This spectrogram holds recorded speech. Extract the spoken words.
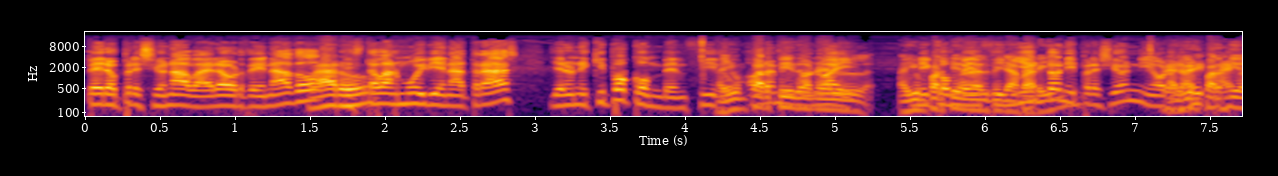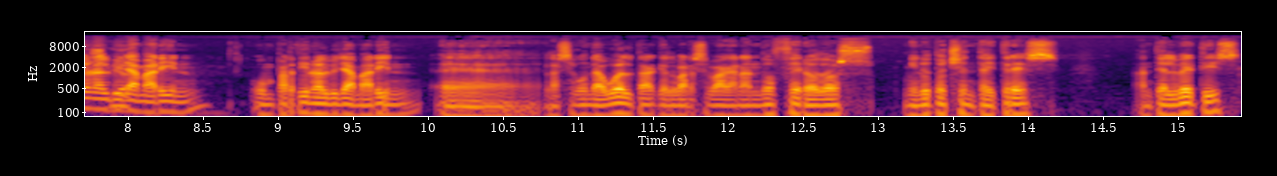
pero presionaba, era ordenado, Claro. estaban muy bien atrás y era un equipo convencido. Hay un Ahora partido mismo no en el- hay hay un ni partido en el convencimiento, Villamarín. ni presión, ni Hay orden. un partido en el Villamarín, un partido en el Villamarín, eh, la segunda vuelta, que el Barça va ganando 0-2, minuto 83, ante el Betis.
